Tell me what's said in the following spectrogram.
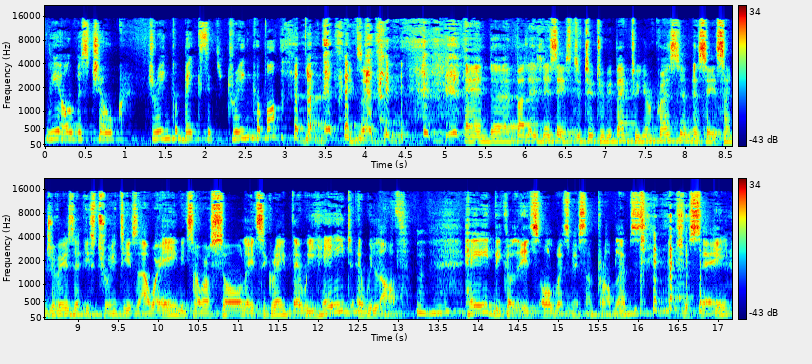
we always joke, drink makes it drinkable. exactly. and uh, but as I say, to, to, to be back to your question, let's say Sangiovese is true. It is our aim. It's our soul. It's a grape that we hate and we love. Mm-hmm. Hate because it's always made some problems, I should say,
